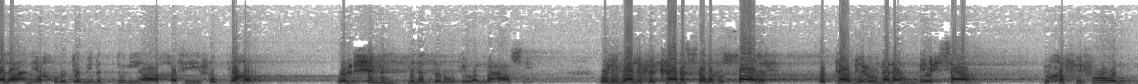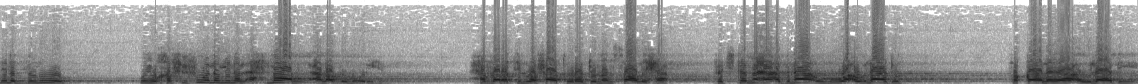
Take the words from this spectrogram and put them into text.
على أن يخرج من الدنيا خفيف الظهر والحمل من الذنوب والمعاصي. ولذلك كان السلف الصالح والتابعون لهم بإحسان يخففون من الذنوب ويخففون من الأحمال على ظهورهم. حضرت الوفاة رجلا صالحا فاجتمع أبناؤه وأولاده فقال يا أولادي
